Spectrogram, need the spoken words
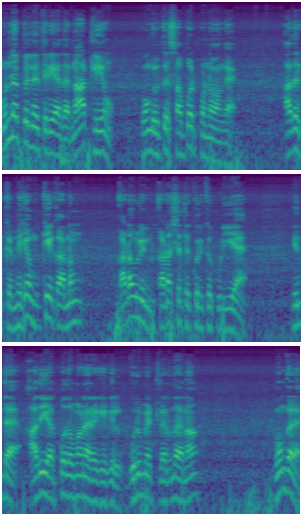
முன்ன பின்ன தெரியாத நாட்டிலையும் உங்களுக்கு சப்போர்ட் பண்ணுவாங்க. அதற்கு மிக முக்கிய காரணம் கடவுளின் கடைசத்தை குறிக்கக்கூடிய இந்த அதி அற்புதமான ரகைகள் குருமேட்டில் இருந்ததுன்னா உங்களை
